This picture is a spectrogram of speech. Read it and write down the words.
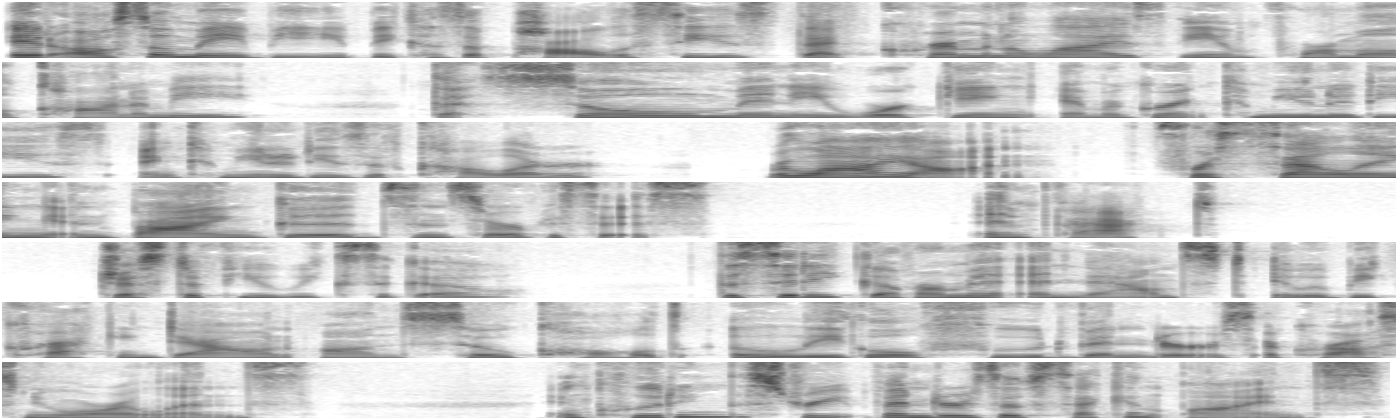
It also may be because of policies that criminalize the informal economy that so many working immigrant communities and communities of color rely on for selling and buying goods and services. In fact, just a few weeks ago, the city government announced it would be cracking down on so called illegal food vendors across New Orleans, including the street vendors of second lines.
